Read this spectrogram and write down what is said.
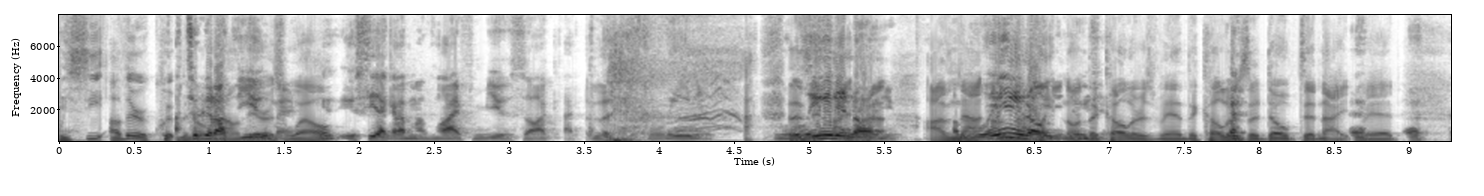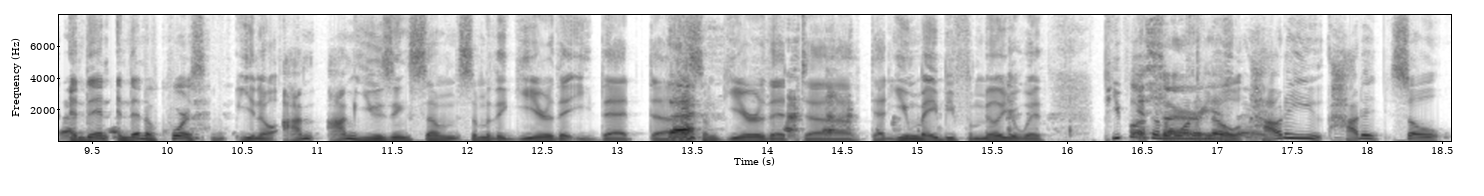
we see other equipment took it off around you, there man. as well. You, you see, I got my vibe from you, so I, I, I'm just leaning, Listen, leaning I- on you. I'm not, I'm leaning not on you. on the colors, man. The colors are dope tonight, man. And then and then of course, you know, I'm I'm using some some of the gear that you, that uh, some gear that uh, that you may be familiar with. People are Yes, going to want to. Yes, know sir. how do you how did so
